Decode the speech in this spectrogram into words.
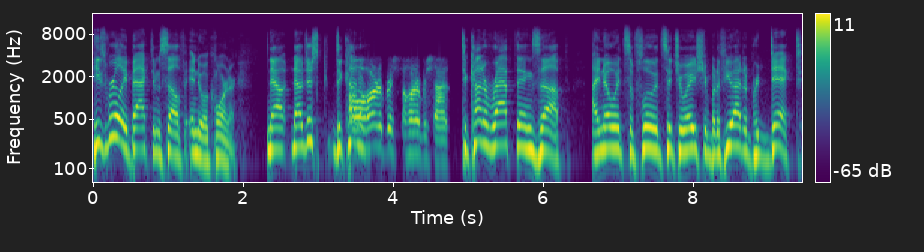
he's really backed himself into a corner. Now, now just to kind Oh, of 100 percent, 100 percent. to kind of wrap things up, I know it's a fluid situation, but if you had to predict,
